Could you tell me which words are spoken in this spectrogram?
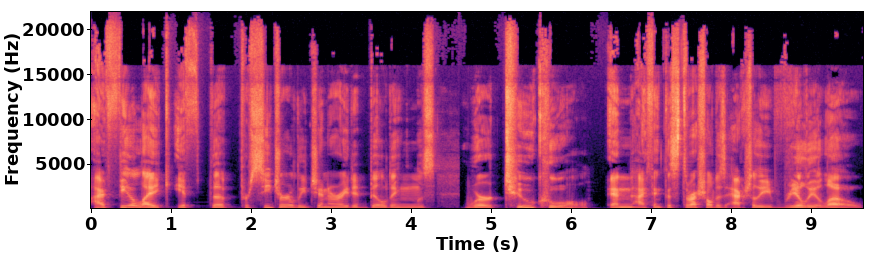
I feel like if the procedurally generated buildings were too cool, and I think this threshold is actually really low,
